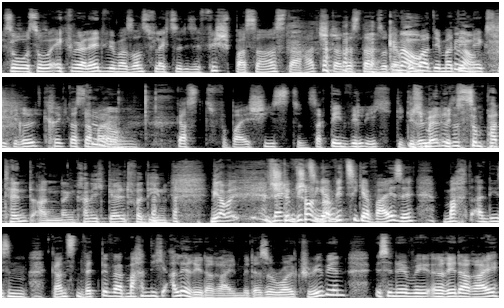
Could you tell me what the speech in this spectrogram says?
so, so äquivalent, wie man sonst vielleicht so diese Fischbassins da hat, statt dass dann so der genau, Hummer, den man genau. demnächst gegrillt kriegt, dass da genau. mal ein Gast vorbeischießt und sagt, den will ich. Ich melde das zum Patent an, dann kann ich Geld verdienen. nee, aber es Nein, stimmt witziger, schon. Ne? Witzigerweise macht an diesem ganzen Wettbewerb, machen nicht alle Reedereien mit. Also Royal Caribbean ist in der äh, Reederei,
